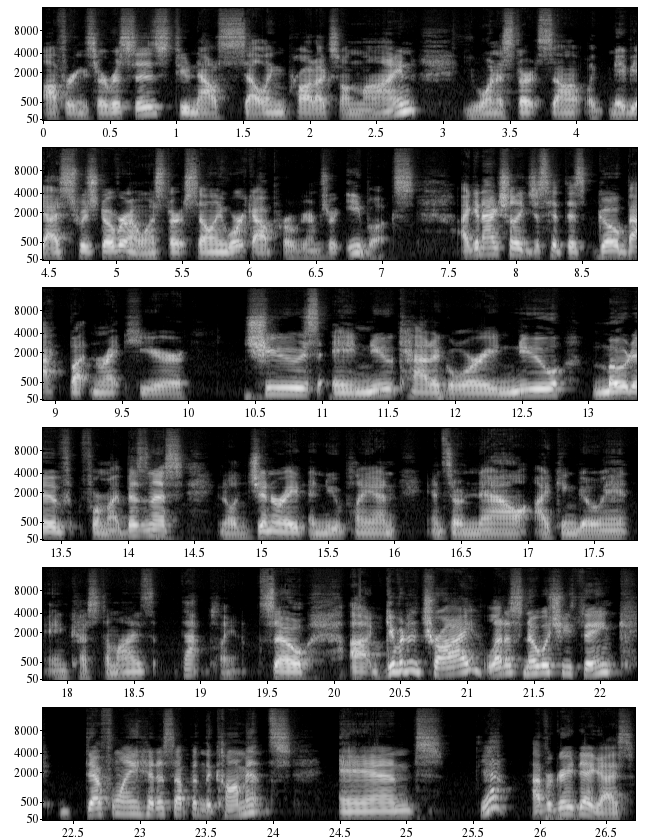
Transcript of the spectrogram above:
offering services to now selling products online, you want to start selling, like maybe I switched over and I want to start selling workout programs or ebooks. I can actually just hit this go back button right here choose a new category, new motive for my business. It'll generate a new plan. And so now I can go in and customize that plan. So uh, give it a try. Let us know what you think. Definitely hit us up in the comments. And yeah, have a great day, guys.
